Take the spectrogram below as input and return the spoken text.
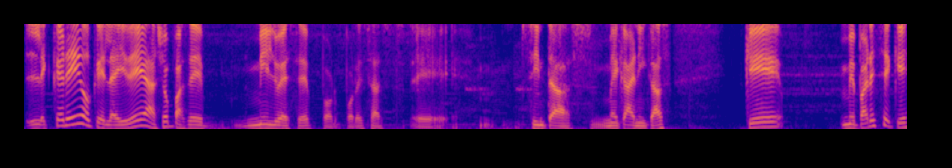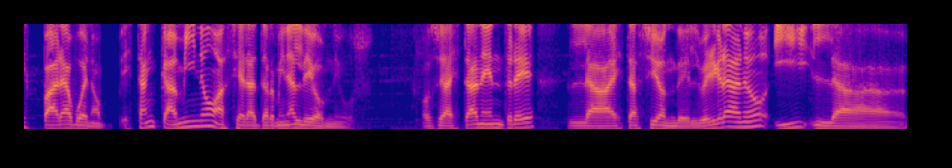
Le- Creo que la idea, yo pasé mil veces por, por esas eh, cintas mecánicas, que me parece que es para, bueno, están camino hacia la terminal de ómnibus. O sea, están entre la estación del Belgrano y la,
